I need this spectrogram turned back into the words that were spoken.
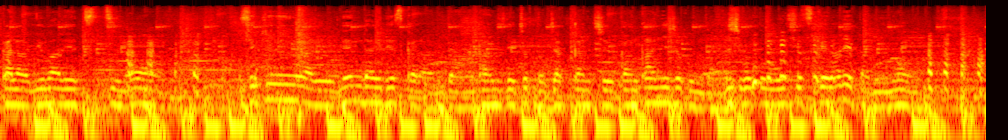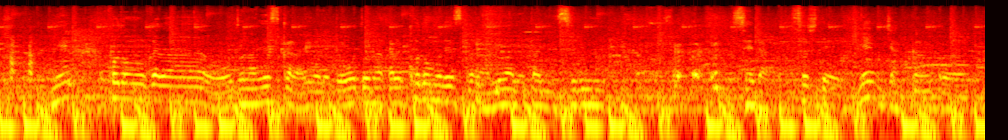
から言われつつも責任ある年代ですからみたいな感じでちょっと若干中間管理職みたいな仕事を押し付けられたりもね子供から大人ですから言われて大人から子供ですから言われたりする世代。そしてね若干こう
